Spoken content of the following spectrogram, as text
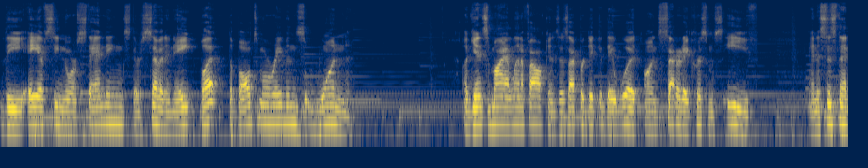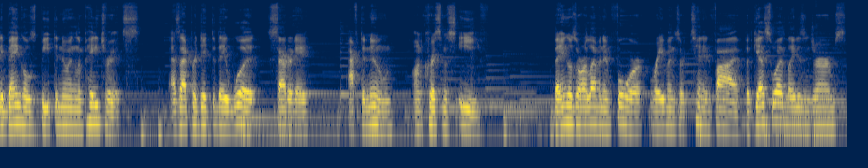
the AFC North standings. They're 7 and 8, but the Baltimore Ravens won against my Atlanta Falcons as I predicted they would on Saturday Christmas Eve. And the Cincinnati Bengals beat the New England Patriots as I predicted they would Saturday afternoon on Christmas Eve. Bengals are 11 and 4, Ravens are 10 and 5. But guess what, ladies and germs?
